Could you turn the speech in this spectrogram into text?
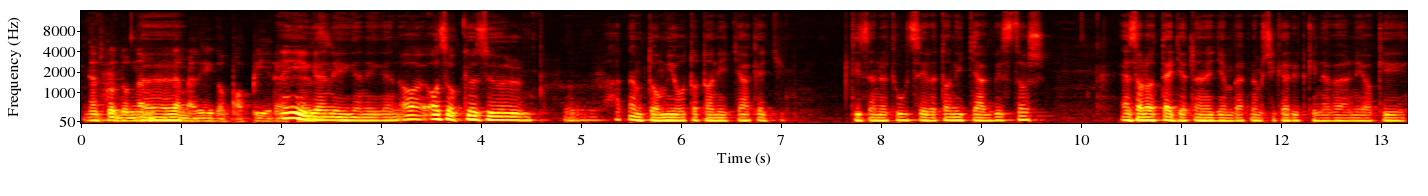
De hát gondolom nem, nem elég a papír. Igen, ez. igen, igen. Azok közül, hát nem tudom mióta tanítják, egy 15-20 éve tanítják biztos. Ez alatt egyetlen egy embert nem sikerült kinevelni, aki,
